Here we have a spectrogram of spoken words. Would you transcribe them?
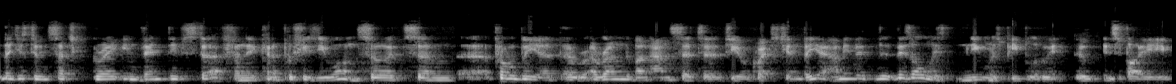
they're just doing such great inventive stuff and it kind of pushes you on. So it's um, uh, probably a, a, a, roundabout answer to, to your question. But yeah, I mean, there's always numerous people who, who inspire you.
